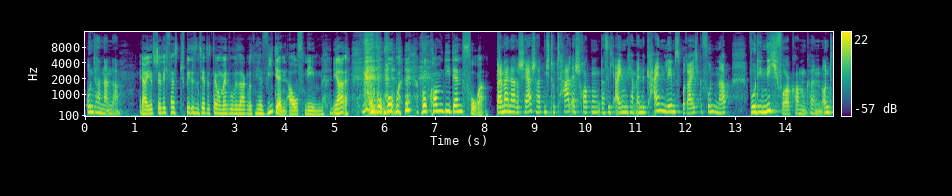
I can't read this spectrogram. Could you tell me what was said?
untereinander. Ja, jetzt stelle ich fest, spätestens jetzt ist der Moment, wo wir sagen müssen, ja, wie denn aufnehmen? Ja, äh, wo, wo, wo kommen die denn vor? Bei meiner Recherche hat mich total erschrocken, dass ich eigentlich am Ende keinen Lebensbereich gefunden habe, wo die nicht vorkommen können. Und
